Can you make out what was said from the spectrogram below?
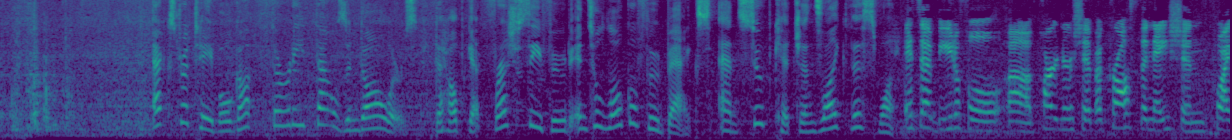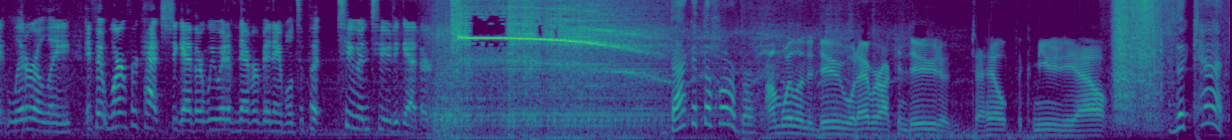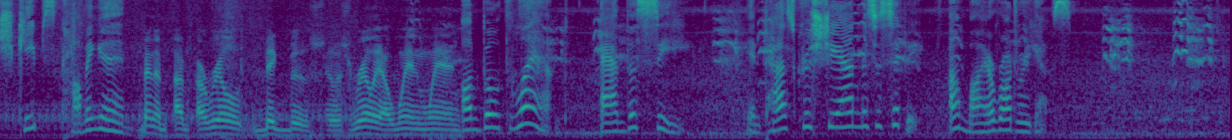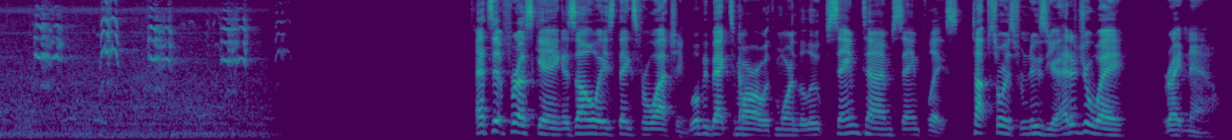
Extra Table got $30,000 to help get fresh seafood into local food banks and soup kitchens like this one. It's a beautiful uh, partnership across the nation, quite literally. If it weren't for Catch Together, we would have never been able to put two and two together. Back at the harbor, I'm willing to do whatever I can do to, to help the community out. the catch keeps coming in It's been a, a, a real big boost. It was really a win-win. on both land and the sea. In Pass Christian, Mississippi, I'm Maya Rodriguez. That's it for us, gang. As always, thanks for watching. We'll be back tomorrow with more in the loop, same time, same place. Top stories from Newsy are headed your way right now.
